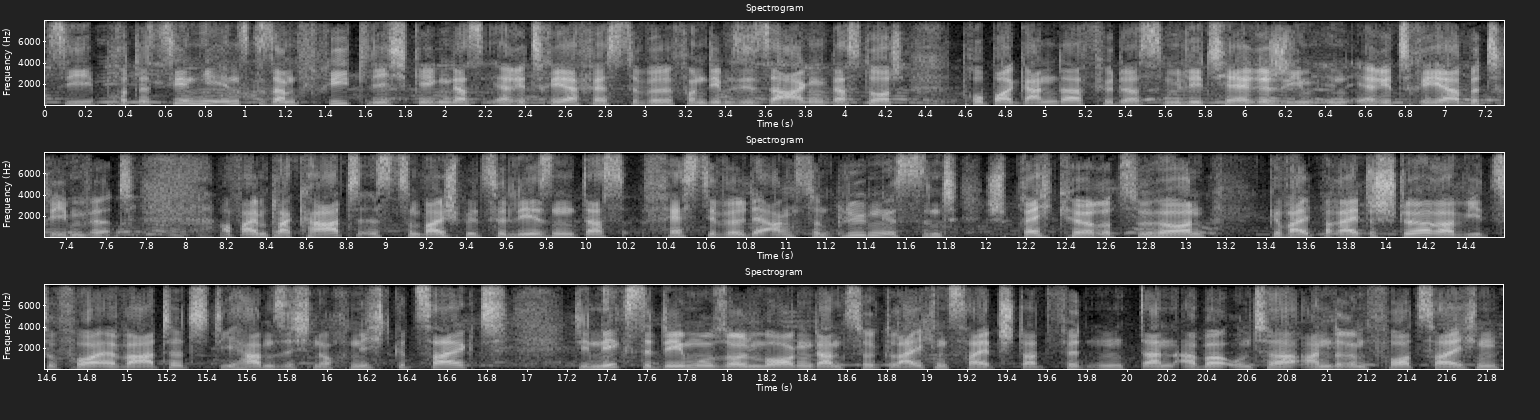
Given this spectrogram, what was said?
Sie protestieren hier insgesamt friedlich gegen das Eritrea-Festival, von dem sie sagen, dass dort Propaganda für das Militärregime in Eritrea betrieben wird. Auf einem Plakat ist zum Beispiel zu lesen, das Festival der Angst und Lügen. Es sind Sprechchöre zu hören. Gewaltbereite Störer, wie zuvor erwartet, die haben sich noch nicht gezeigt. Die nächste Demo soll morgen dann zur gleichen Zeit stattfinden, dann aber unter anderen Vorzeichen,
